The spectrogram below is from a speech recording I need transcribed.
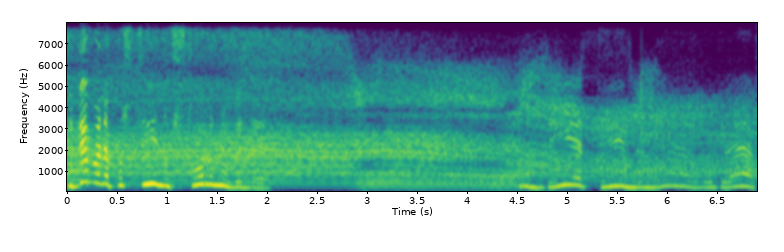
Куди мене постійно в сторону веде? Ти мене ведеш?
